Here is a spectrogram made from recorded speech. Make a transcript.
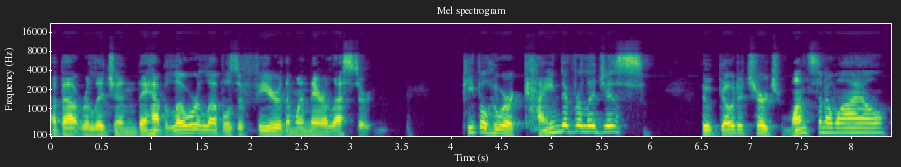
about religion, they have lower levels of fear than when they are less certain. People who are kind of religious, who go to church once in a while,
